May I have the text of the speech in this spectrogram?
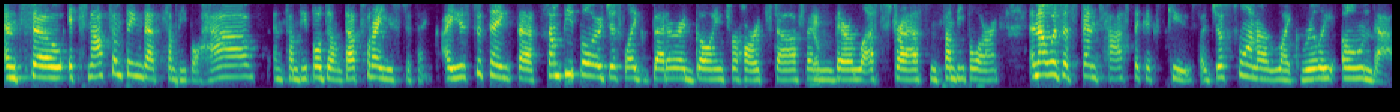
And so it's not something that some people have and some people don't. That's what I used to think. I used to think that some people are just like better at going through hard stuff and yep. they're less stressed and some people aren't. And that was a fantastic excuse. I just want to like really own that.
